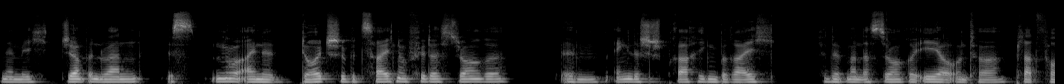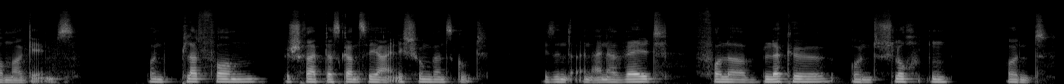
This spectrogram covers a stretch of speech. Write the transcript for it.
Nämlich Jump and Run ist nur eine deutsche Bezeichnung für das Genre. Im englischsprachigen Bereich findet man das Genre eher unter Plattformer-Games. Und Plattform beschreibt das Ganze ja eigentlich schon ganz gut. Wir sind in einer Welt voller Blöcke und Schluchten und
